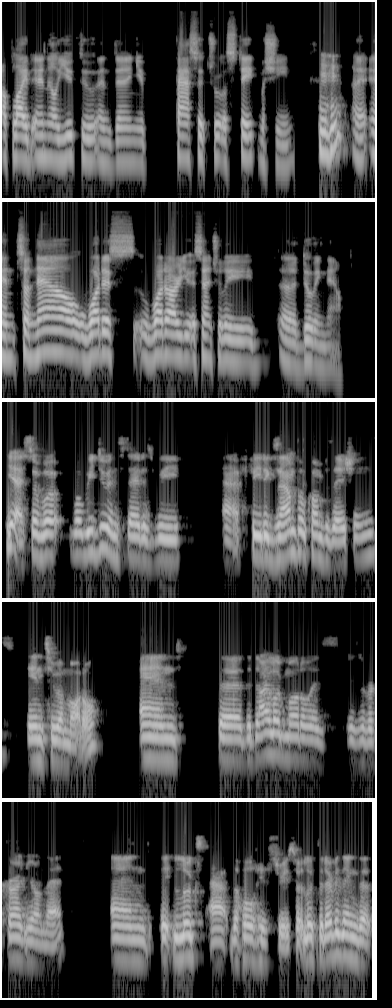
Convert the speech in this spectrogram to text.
applied NLU to and then you pass it through a state machine. Mm-hmm. and so now, what is what are you essentially uh, doing now? Yeah. So what what we do instead is we uh, feed example conversations into a model, and the the dialogue model is is a recurrent neural net, and it looks at the whole history. So it looks at everything that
